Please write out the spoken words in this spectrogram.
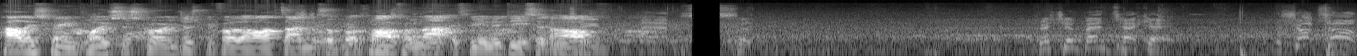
Palace came close to scoring just before the half-time whistle, but apart from that, it's been a decent half. Christian Benteke. The shot's on.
